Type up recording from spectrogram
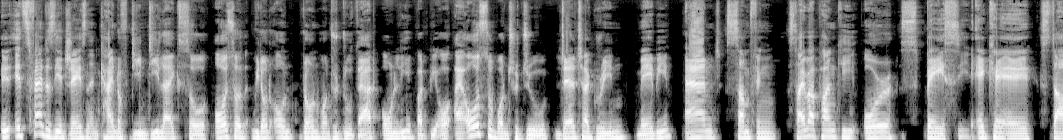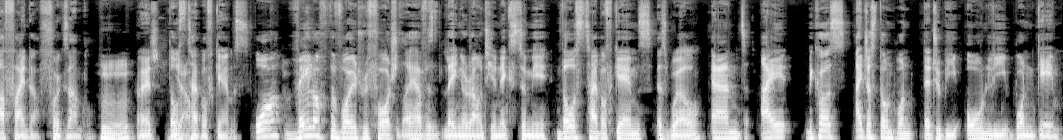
It's fantasy adjacent and kind of D and D like. So also we don't own, don't want to do that only, but we I also want to do Delta Green maybe and something cyberpunky or spacey, aka Starfinder, for example. Mm-hmm. Right, those Yeah. type of games, or Veil of the Void Reforged, I have laying around here next to me. Those type of games as well, and I because I just don't want there to be only one game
